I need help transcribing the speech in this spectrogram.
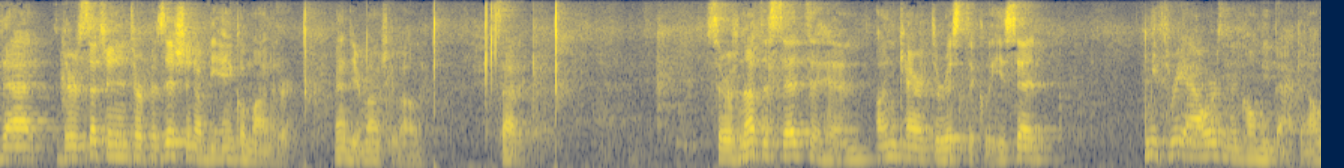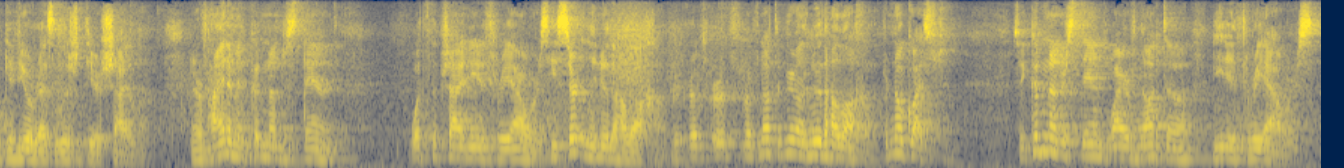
that there's such an interposition of the ankle monitor?" Man, your mam shegevalt. Tzaddik. So Rav Nota said to him, uncharacteristically, he said, Give me three hours and then call me back, and I'll give you a resolution to your Shaila. And Rav Heinemann couldn't understand what's the Pshai needed three hours. He certainly knew the halacha. Rav, Nota Grima knew the halacha, for no question. So he couldn't understand why Rav Nota needed three hours.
